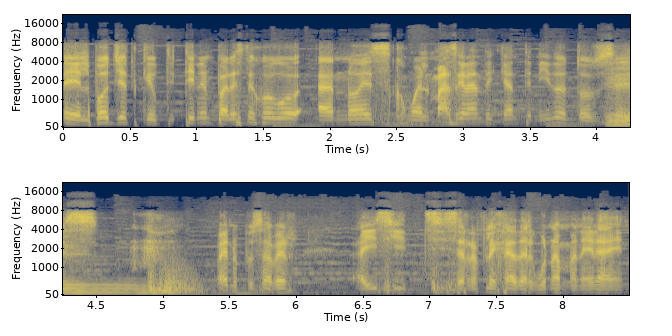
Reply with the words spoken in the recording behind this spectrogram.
el, budget que tienen para este juego ah, no es como el más grande que han tenido, entonces, mm. bueno, pues a ver, ahí sí, sí se refleja de alguna manera en,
